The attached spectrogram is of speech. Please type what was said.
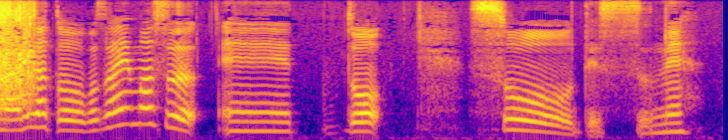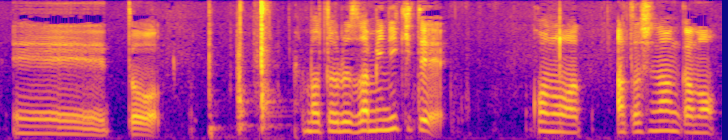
ありがとうございます。えー、っと、そうですね。えー、っと、バトルザミに来て、この、私なんかの、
